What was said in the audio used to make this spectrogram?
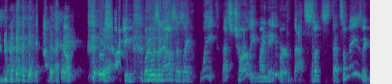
yeah, that's great. It was yeah. shocking when it was announced. I was like, "Wait, that's Charlie, my neighbor. That's that's, that's amazing.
